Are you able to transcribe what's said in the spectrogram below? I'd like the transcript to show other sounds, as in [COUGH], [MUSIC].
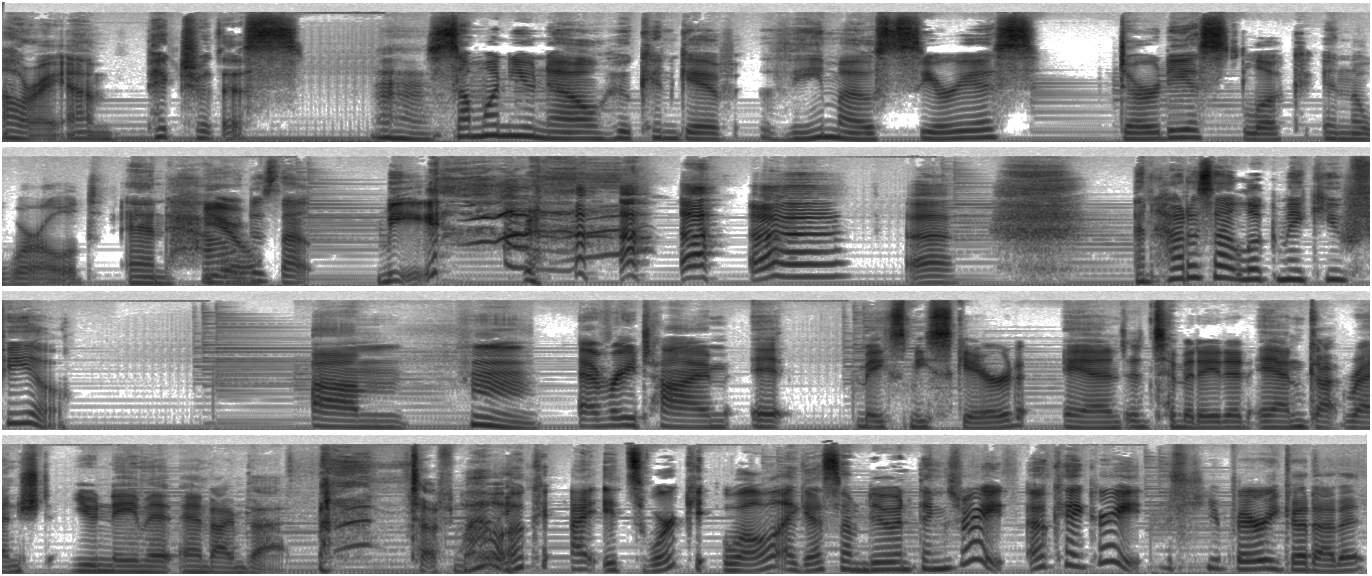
All right, um, picture this. Mhm. Someone you know who can give the most serious, dirtiest look in the world. And how You. does that me? Uh, [LAUGHS] and how does that look make you feel? Um, hmm. Every time it makes me scared and intimidated and gut wrenched. You name it, and I'm that. [LAUGHS] Definitely. Wow, okay. I, it's working. Well, I guess I'm doing things right. Okay, great. [LAUGHS] You're very good at it.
